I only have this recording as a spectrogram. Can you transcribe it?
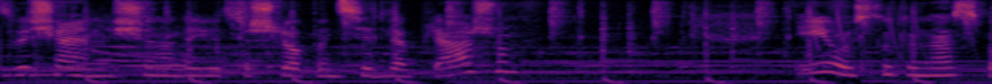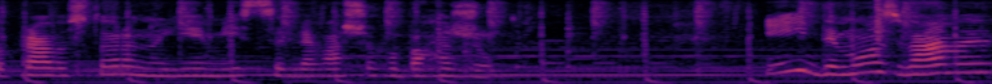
Звичайно, що надаються шльопанці для пляжу. І ось тут у нас по праву сторону є місце для вашого багажу. І йдемо з вами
